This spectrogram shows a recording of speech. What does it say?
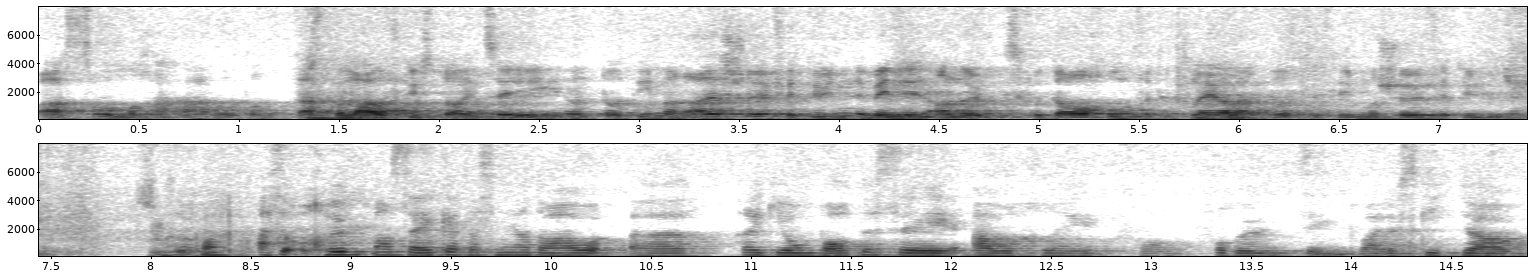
Wasser, das man haben kann, oder? Das verläuft uns hier in den See und dort immer alles schön verdünnen. Wenn nicht an etwas von da kommt, von der Klärlage, dort ist es immer schön verdünnen. Also könnte man sagen, dass wir da auch äh, Region Bodensee auch ein bisschen ver verwöhnt sind, weil es gibt ja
